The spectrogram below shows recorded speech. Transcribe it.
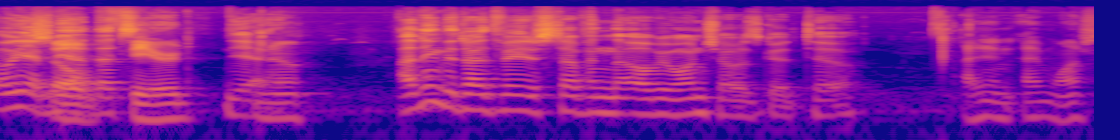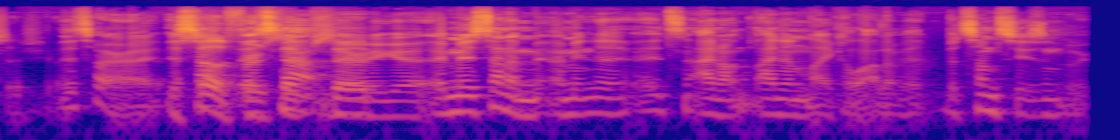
Oh yeah, so yeah. That's feared. yeah. You know, I think the Darth Vader stuff in the Obi Wan show is good too. I didn't. I haven't watched that show. It's all right. It's not, the it's first not episode. very good. I mean, it's not. A, I mean, it's. I don't. I didn't like a lot of it, but some seasons were.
